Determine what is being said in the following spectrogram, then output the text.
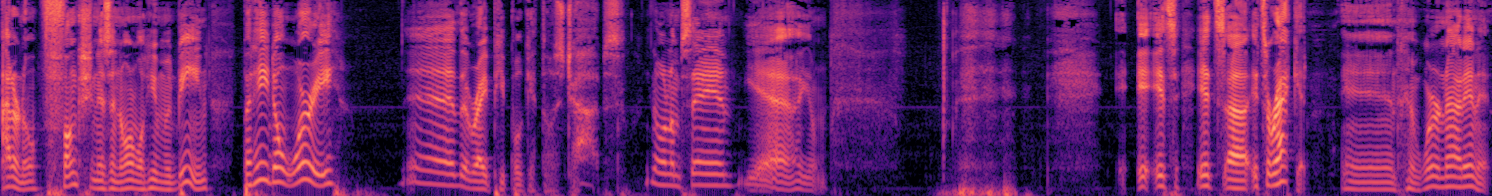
I don't know, function as a normal human being. But hey, don't worry, eh, the right people get those jobs. You know what I'm saying? Yeah, you know. it, it's it's uh it's a racket and we're not in it.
